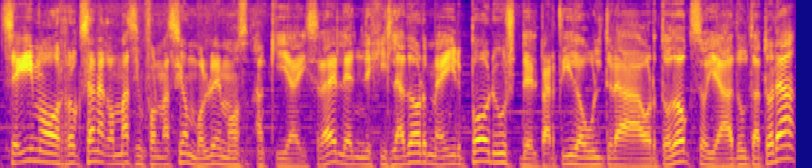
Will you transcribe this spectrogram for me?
Seguimos, Roxana, con más información. Volvemos aquí a Israel. El legislador Meir Porush, del partido ultraortodoxo y Adulta Torah,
